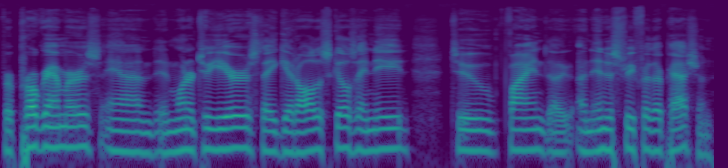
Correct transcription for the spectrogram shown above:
for programmers, and in one or two years, they get all the skills they need to find a, an industry for their passion.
